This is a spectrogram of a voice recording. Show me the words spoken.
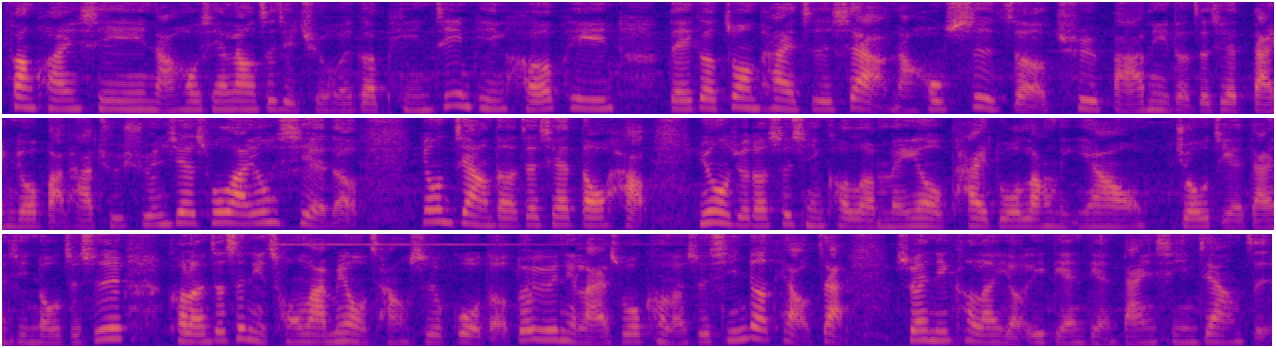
放宽心，然后先让自己取回一个平静、平和平的一个状态之下，然后试着去把你的这些担忧把它去宣泄出来，用写的、用讲的这些都好，因为我觉得事情可能没有太多让你要。纠结、担心都只是可能，这是你从来没有尝试过的，对于你来说可能是新的挑战，所以你可能有一点点担心这样子。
